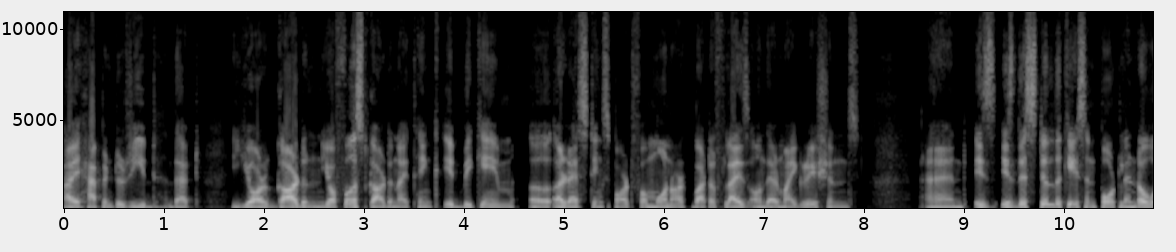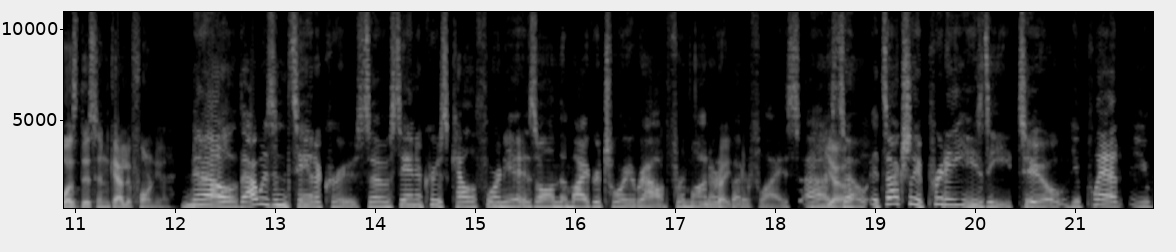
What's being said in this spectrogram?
i happen to read that your garden your first garden i think it became a, a resting spot for monarch butterflies on their migrations and is is this still the case in Portland or was this in California? No, that was in Santa Cruz. So Santa Cruz, California is on the migratory route for monarch right. butterflies. Uh, yeah. So it's actually pretty easy to you plant you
